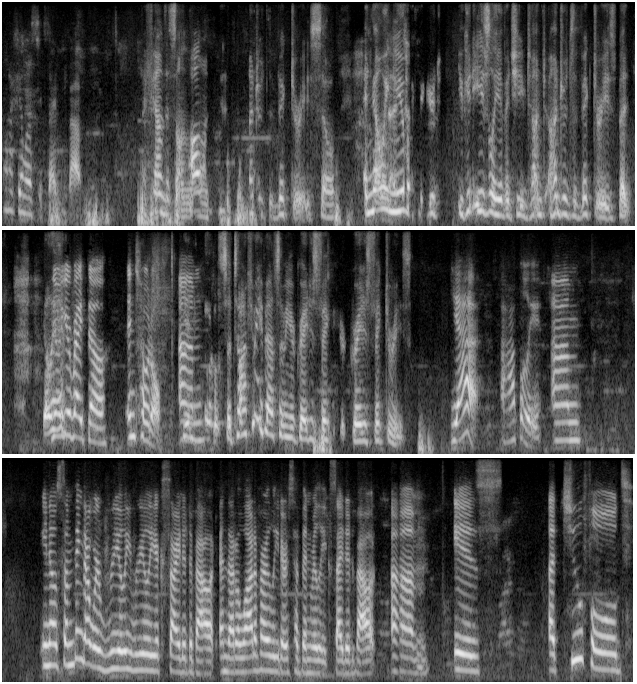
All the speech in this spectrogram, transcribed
what I feel most excited about. I found this online. Hundreds of victories. So, and knowing you, I figured you could easily have achieved hundreds of victories. But no, you're right though. In total. Um, in total. So, talk to me about some of your greatest your greatest victories. Yeah, happily. Um, you know, something that we're really, really excited about, and that a lot of our leaders have been really excited about, um, is a twofold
